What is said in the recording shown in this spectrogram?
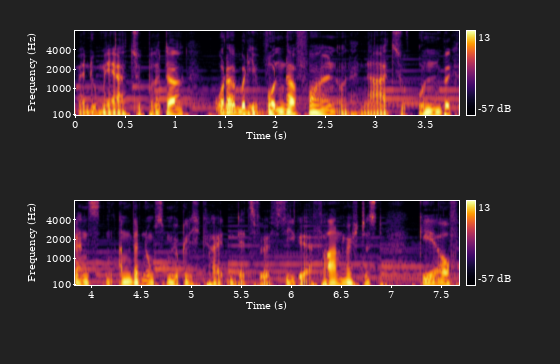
Wenn du mehr zu Britta oder über die wundervollen und nahezu unbegrenzten Anwendungsmöglichkeiten der zwölf Siegel erfahren möchtest, gehe auf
